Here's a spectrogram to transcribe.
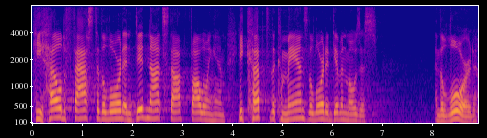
He held fast to the Lord and did not stop following him. He kept the commands the Lord had given Moses. And the Lord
